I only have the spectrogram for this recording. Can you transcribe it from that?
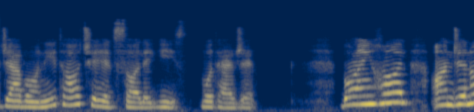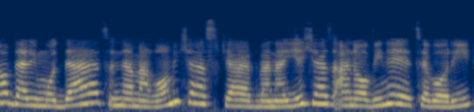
جوانی تا چهل سالگی است. مترجم با این حال آن جناب در این مدت نه مقامی کسب کرد و نه یکی از عناوین اعتباری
